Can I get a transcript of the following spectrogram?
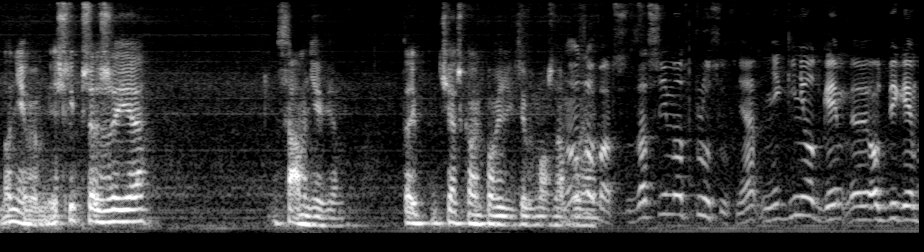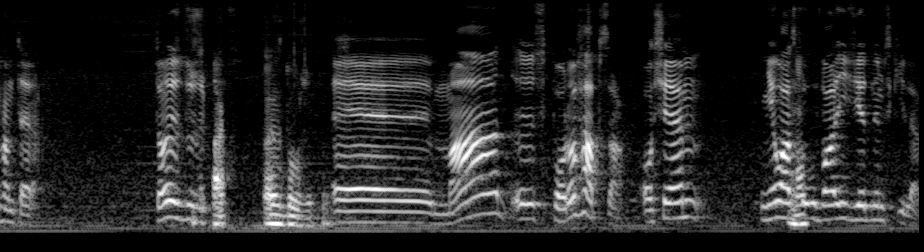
no nie wiem, jeśli przeżyje, sam nie wiem. Tutaj ciężko mi powiedzieć, gdzie by można No było. zobacz, zacznijmy od plusów, nie? Nie ginie od, game, e, od Big Game Huntera. To jest duży Tak, plus. To jest duży. Eee, ma e, sporo hapsa. 8 niełatwo No. uwalić jednym skillem.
